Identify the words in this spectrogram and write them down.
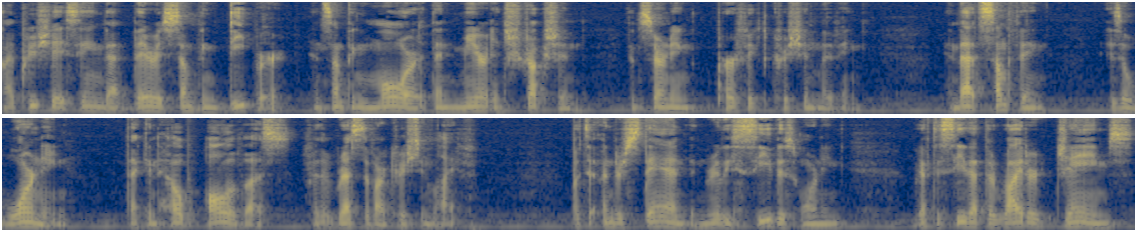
I appreciate seeing that there is something deeper and something more than mere instruction concerning perfect Christian living. And that something is a warning that can help all of us for the rest of our Christian life. But to understand and really see this warning, we have to see that the writer James,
